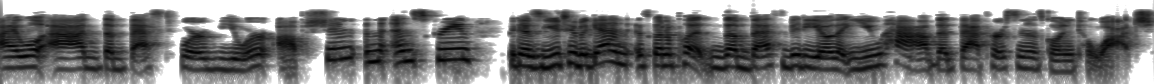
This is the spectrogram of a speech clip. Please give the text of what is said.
I will add the best for viewer option in the end screen because YouTube, again, is going to put the best video that you have that that person is going to watch.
